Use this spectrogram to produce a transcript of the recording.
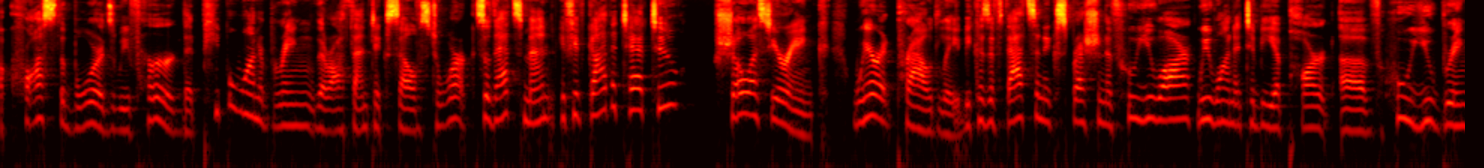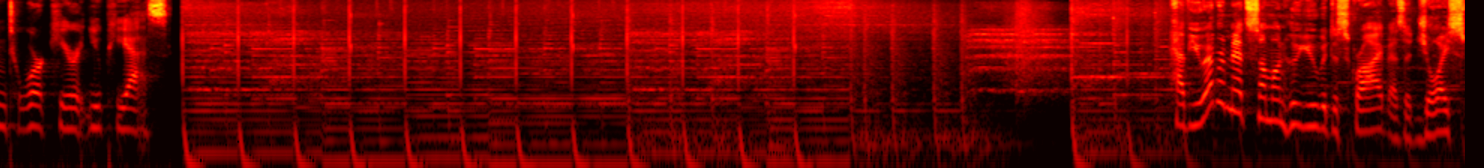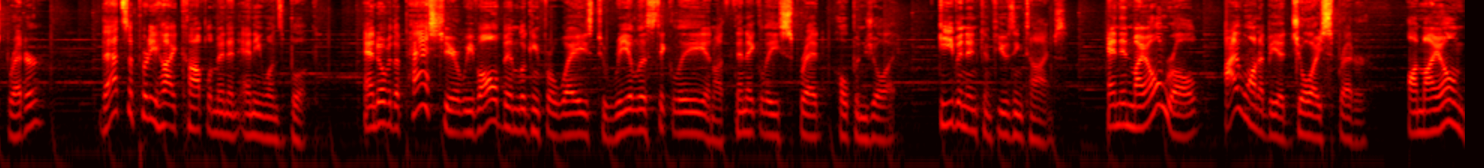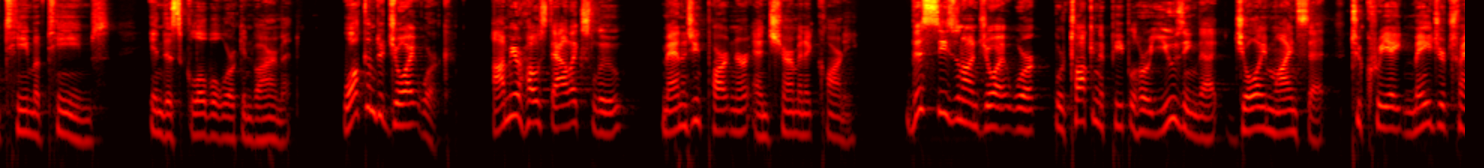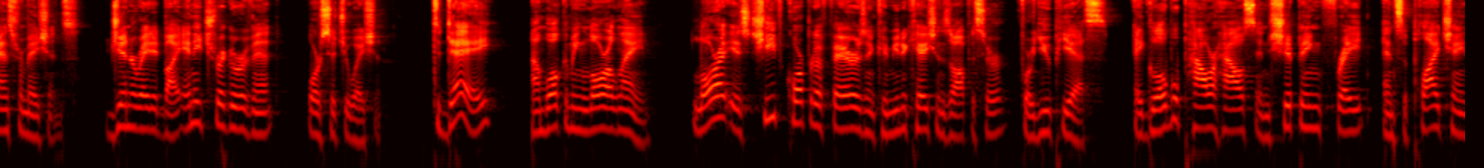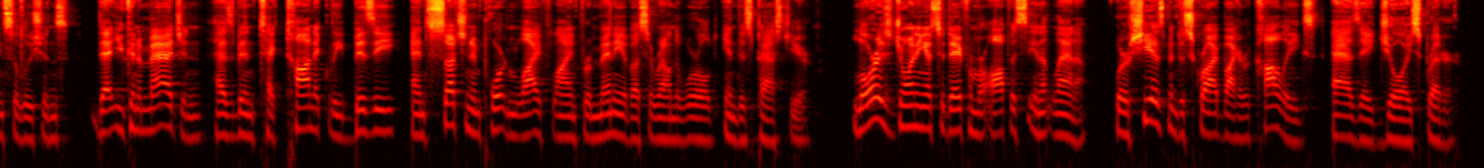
across the boards, we've heard that people want to bring their authentic selves to work. So that's meant if you've got a tattoo, Show us your ink. Wear it proudly because if that's an expression of who you are, we want it to be a part of who you bring to work here at UPS. Have you ever met someone who you would describe as a joy spreader? That's a pretty high compliment in anyone's book. And over the past year, we've all been looking for ways to realistically and authentically spread hope and joy, even in confusing times. And in my own role, I want to be a joy spreader on my own team of teams in this global work environment. Welcome to Joy at Work. I'm your host, Alex Liu, managing partner and chairman at Kearney. This season on Joy at Work, we're talking to people who are using that joy mindset to create major transformations generated by any trigger event or situation. Today, I'm welcoming Laura Lane. Laura is Chief Corporate Affairs and Communications Officer for UPS, a global powerhouse in shipping, freight, and supply chain solutions that you can imagine has been tectonically busy and such an important lifeline for many of us around the world in this past year. Laura is joining us today from her office in Atlanta, where she has been described by her colleagues as a joy spreader.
